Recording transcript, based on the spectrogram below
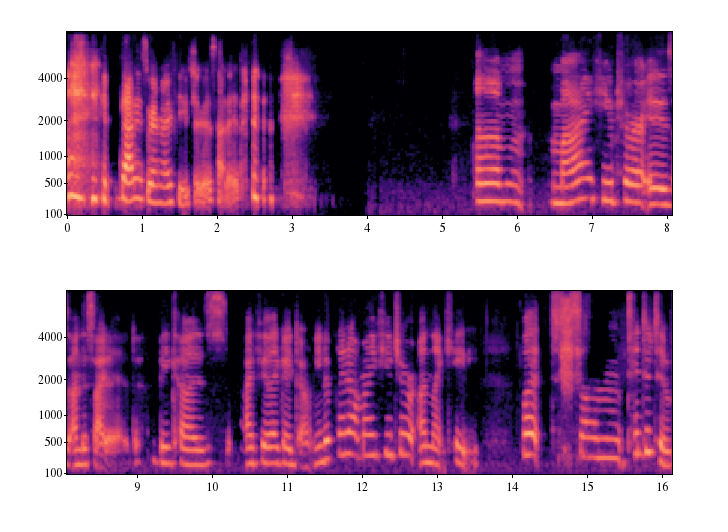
that is where my future is headed. um, my future is undecided because I feel like I don't need to plan out my future, unlike Katie. But some tentative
